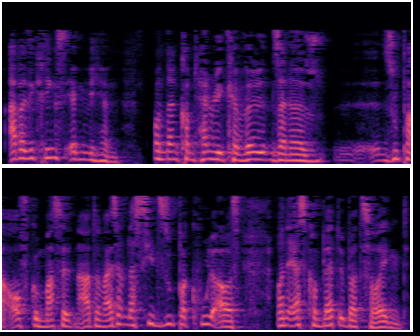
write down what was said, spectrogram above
Aber sie kriegen es irgendwie hin. Und dann kommt Henry Cavill in seiner super aufgemasselten Art und Weise und das sieht super cool aus. Und er ist komplett überzeugend.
